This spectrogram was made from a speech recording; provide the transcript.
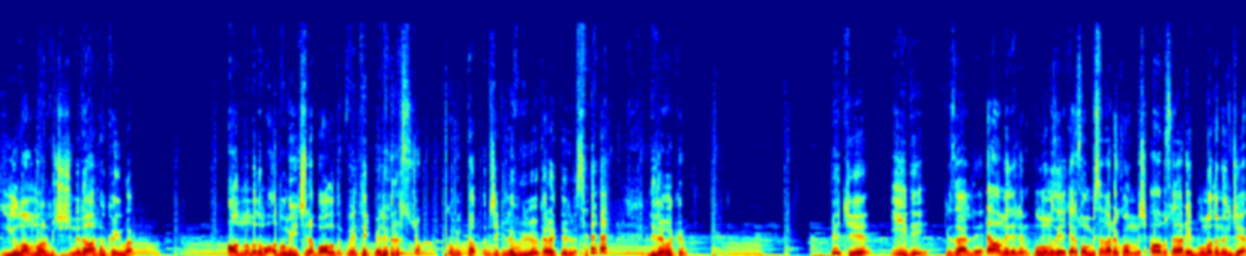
Yılan varmış içinde. Ne alaka yılan? Anlamadım o adamı içine bağladık ve tekmeliyoruz. Çok komik tatlı bir şekilde vuruyor karakterimiz. Dile bakın. Peki. iyiydi. Güzeldi. Devam edelim. Bulmamız gereken son bir senaryo konmuş. Ama bu senaryoyu bulmadan önce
